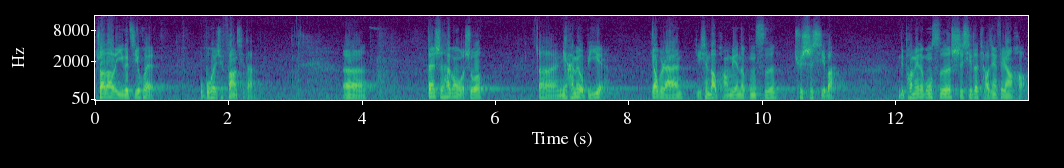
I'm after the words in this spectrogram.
抓到了一个机会，我不会去放弃它。呃，但是他跟我说：“呃，你还没有毕业。”要不然你先到旁边的公司去实习吧，你旁边的公司实习的条件非常好。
